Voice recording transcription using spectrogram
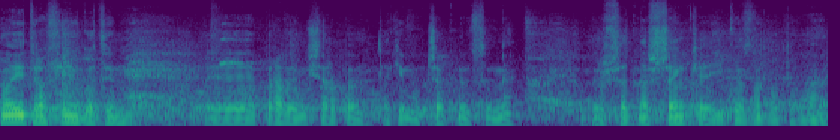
No i trafiłem go tym yy, prawym sierpem, takim odczepnym w sumie, który wszedł na szczękę i go znokautowałem.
